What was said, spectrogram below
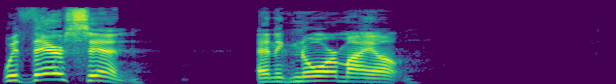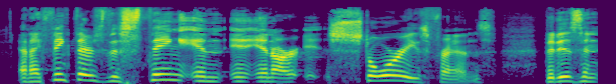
with their sin and ignore my own. And I think there's this thing in, in, in, our stories, friends, that is an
